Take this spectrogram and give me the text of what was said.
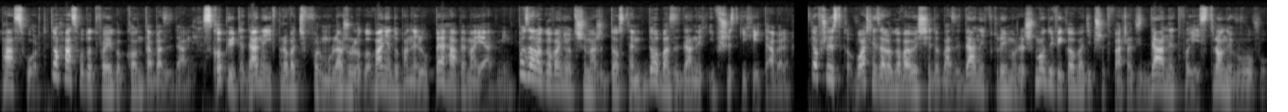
password, to hasło do Twojego konta bazy danych. Skopiuj te dane i wprowadź w formularzu logowania do panelu PHP MyAdmin. Po zalogowaniu otrzymasz dostęp do bazy danych i wszystkich jej tabel. To wszystko, właśnie zalogowałeś się do bazy danych, w której możesz modyfikować i przetwarzać dane Twojej strony www.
